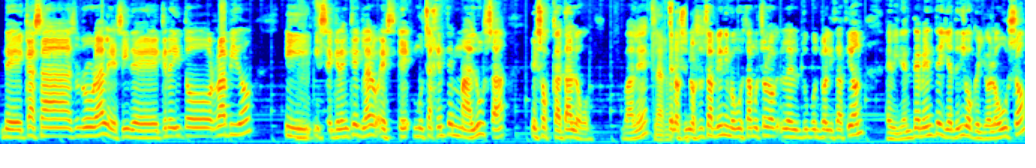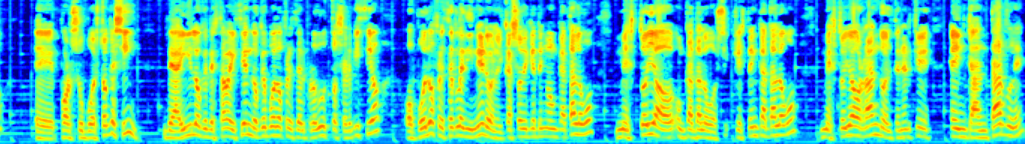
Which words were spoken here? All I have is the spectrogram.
de casas rurales y de crédito rápido, y, se creen que, claro, es, eh, mucha gente mal usa esos catálogos. ¿Vale? Pero si los usas bien y me gusta mucho tu puntualización, evidentemente, ya te digo que yo lo uso, eh, por supuesto que sí. De ahí lo que te estaba diciendo, que puedo ofrecer producto, servicio o puedo ofrecerle dinero en el caso de que tenga un catálogo, me estoy un catálogo que esté en catálogo, me estoy ahorrando el tener que encantarle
